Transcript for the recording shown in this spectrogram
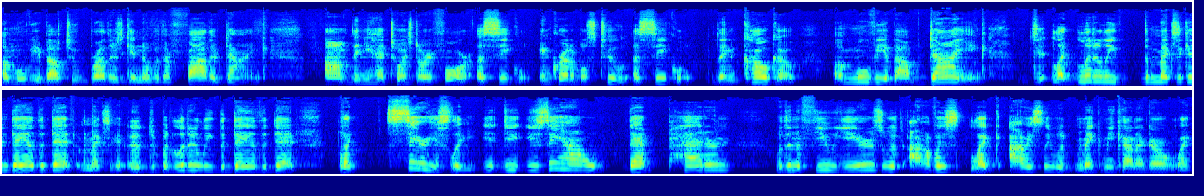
a movie about two brothers getting over their father dying. Um, then you had Toy Story 4, a sequel. Incredibles 2, a sequel. Then Coco, a movie about dying. Like literally the Mexican Day of the Dead. Mexican, uh, but literally the Day of the Dead. Like seriously, you, you see how that pattern within a few years would obvious like obviously would make me kind of go like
